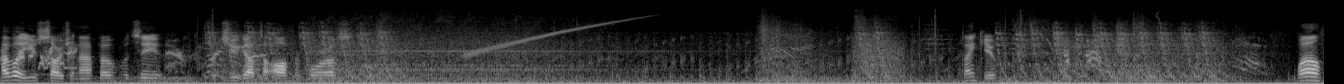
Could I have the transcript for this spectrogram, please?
How about you, Sergeant Appo? Let's see what you got to offer for us. Thank you. Well,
